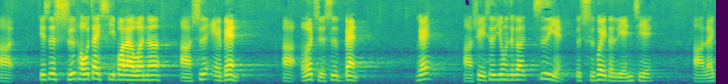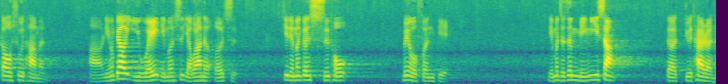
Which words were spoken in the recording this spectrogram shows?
啊，其实石头在希伯来文呢，啊，是 a b e n 啊，儿子是 Ben，OK，啊，所以是用这个字眼的词汇的连接，啊，来告诉他们，啊，你们不要以为你们是亚伯拉罕的儿子，其实你们跟石头没有分别，你们只是名义上的犹太人，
